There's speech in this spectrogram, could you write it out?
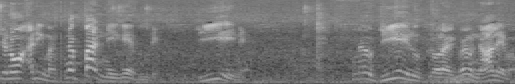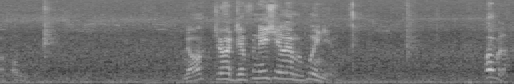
ကျွန်တော်အဲ့ဒီမှာနှစ်ပတ်နေခဲ့ဘူးတဲ့ DA နဲ့ကျွန်တော် DA လို့ပြောလိုက်ကျွန်တော်နားလည်မှာမဟုတ်ဘူး နော်ကျွန်တော် definition လည်းမဖွင့်ချင်ဘူးဟုတ်ပလား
